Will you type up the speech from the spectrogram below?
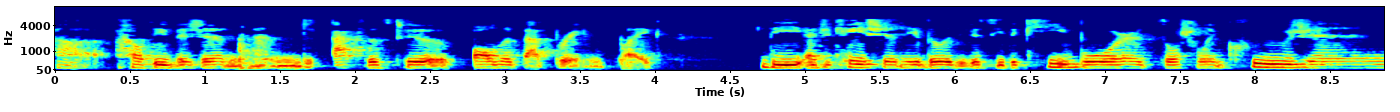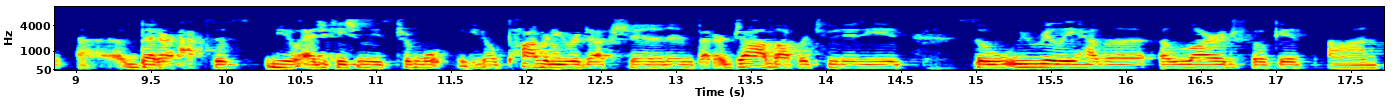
uh, healthy vision and access to all that that brings, like the education, the ability to see the keyboard, social inclusion, uh, better access, you know, education leads to you know, poverty reduction and better job opportunities. So we really have a, a large focus on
